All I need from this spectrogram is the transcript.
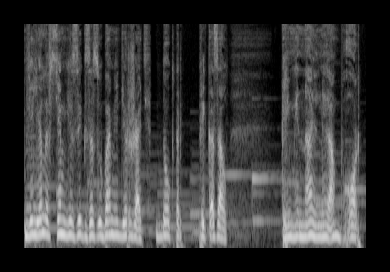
велела всем язык за зубами держать. Доктор приказал, криминальный аборт.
